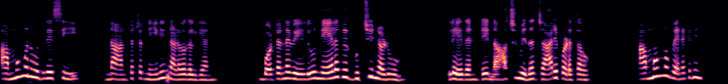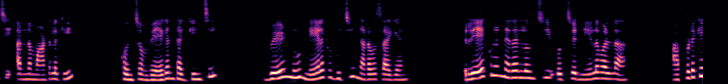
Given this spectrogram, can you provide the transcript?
అమ్మమ్మను వదిలేసి నా అంతటా నేనే నడవగలిగాను. బొటన వేలు నేలకి గుచ్చి నడువు. లేదంటే నాచు మీద జారి పడతావు. అమ్మమ్మ వెనక నుంచి అన్న మాటలకి కొంచెం వేగం తగ్గించి వేళ్ళు నేలకు గుచ్చి నడవసాగాను. రేకుల నెరల్లోంచి వచ్చే నీళ్ళ వల్ల అప్పటికే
